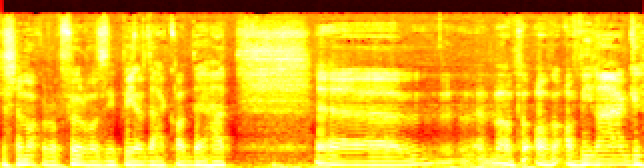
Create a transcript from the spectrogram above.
most nem akarok fölhozni példákat, de hát a, a, a világ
